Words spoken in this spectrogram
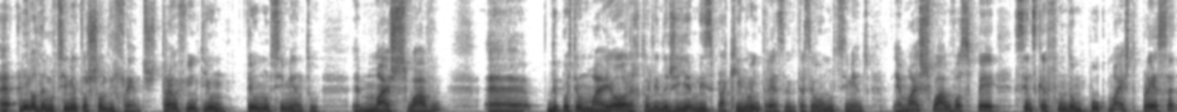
Uh, a nível de amortecimento, eles são diferentes. Triumph 21 tem um amortecimento mais suave, uh, depois tem um maior retorno de energia, mas isso para aqui não interessa. O que interessa é o amortecimento. É mais suave, o vosso pé sente que afunda um pouco mais depressa,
